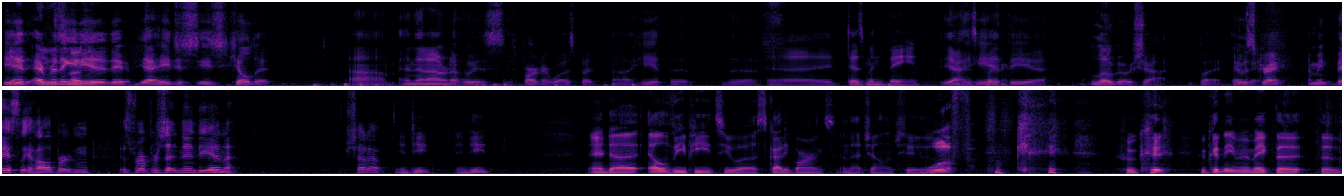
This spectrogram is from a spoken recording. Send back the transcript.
he Yeah, did everything he, smoking. needed to do. Yeah, he just he just killed it. Um, and then I don't know who his, his partner was, but uh, he hit the the Uh, Desmond Bane. yeah he partner. hit the uh, logo shot. But it was great. I mean, basically Halliburton is representing Indiana. Shut up. Indeed, indeed. And uh, LVP to uh, Scottie Barnes in that challenge, who Woof. who could who couldn't even make the the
